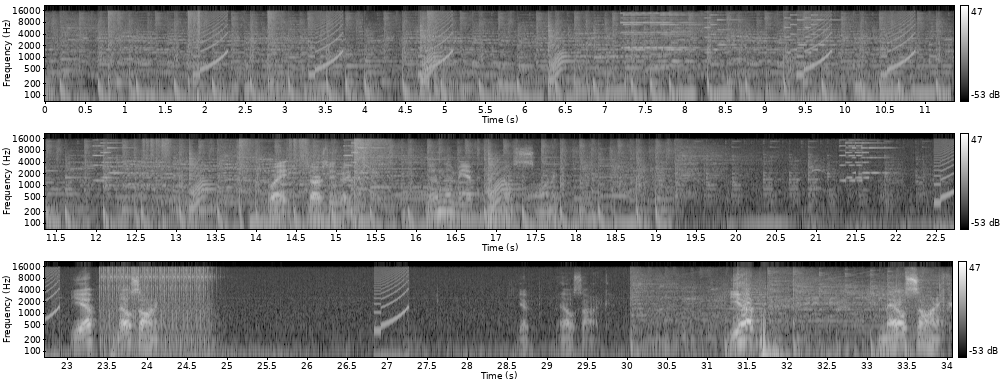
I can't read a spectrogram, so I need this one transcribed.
Wait, Star Speedway. Doesn't that mean I have to find no Sonic? Yep, Metal Sonic. Yep, Metal Sonic. Yep! Metal Sonic.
